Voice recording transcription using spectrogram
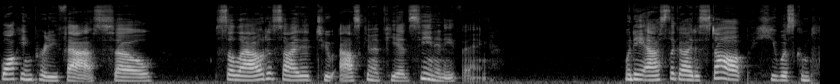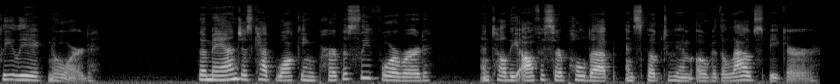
walking pretty fast, so Salao decided to ask him if he had seen anything. When he asked the guy to stop, he was completely ignored. The man just kept walking purposely forward until the officer pulled up and spoke to him over the loudspeaker.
